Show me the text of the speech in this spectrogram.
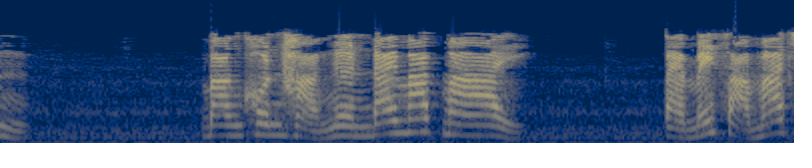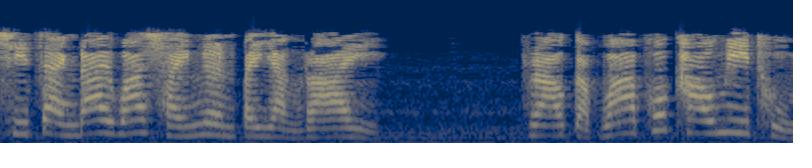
น บางคนหาเงินได้มากมาย แต่ไม่สามารถชี้แจงได้ว่าใช้เงินไปอย่างไร ราวกับว่าพวกเขามีถุง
